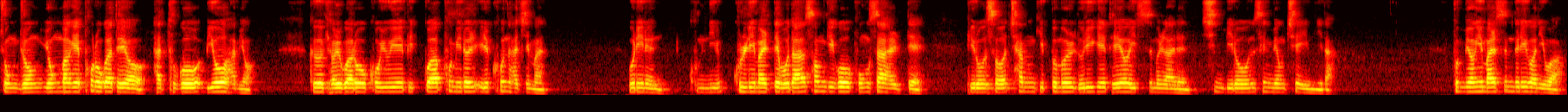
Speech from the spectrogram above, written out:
종종 욕망의 포로가 되어 다투고 미워하며 그 결과로 고유의 빛과 품위를 잃곤 하지만 우리는 군림, 군림 할 때보다 섬기고 봉사할 때 비로소 참 기쁨을 누리게 되어 있음을 아는 신비로운 생명체입니다. 분명히 말씀드리거니와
